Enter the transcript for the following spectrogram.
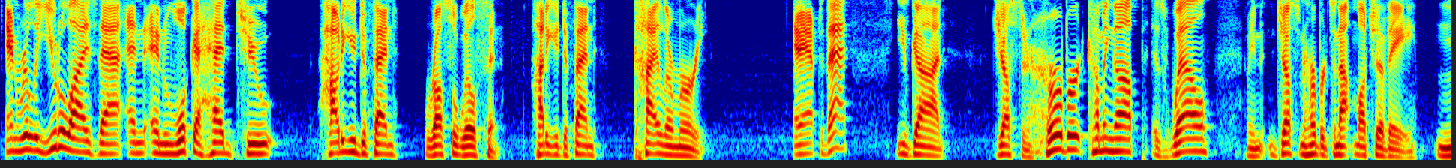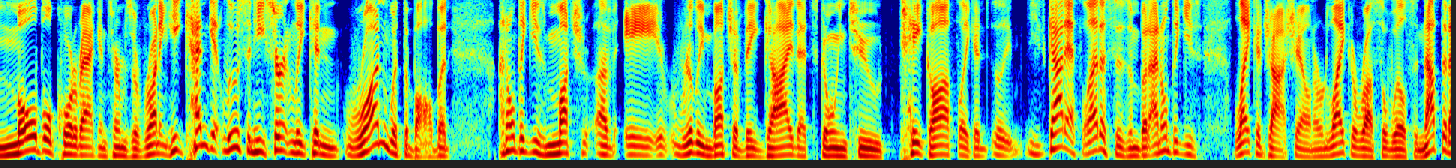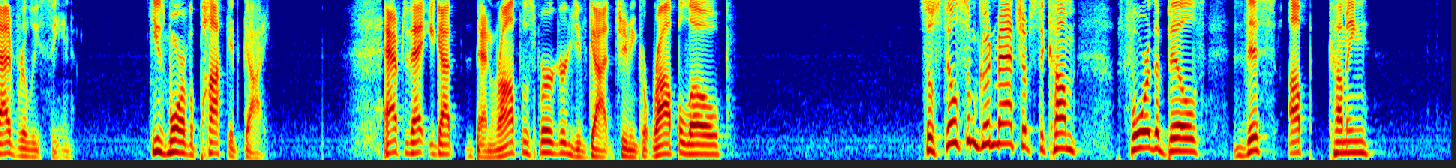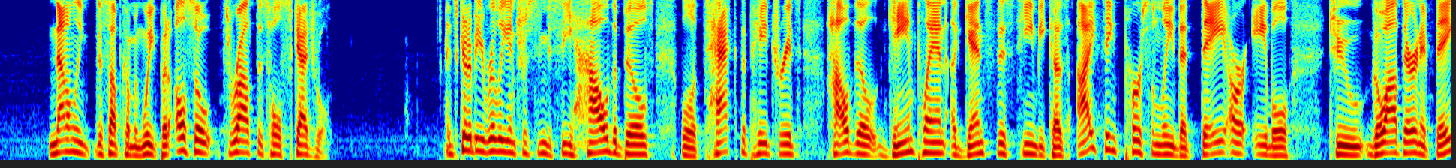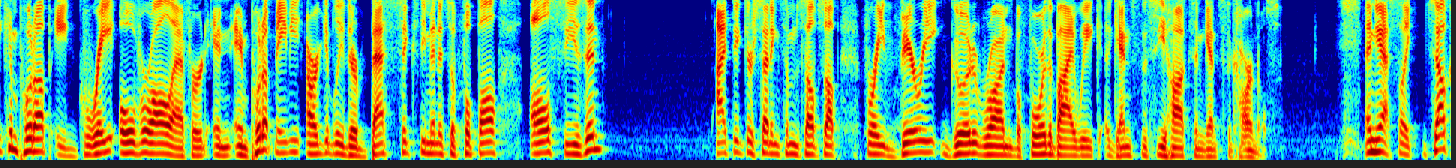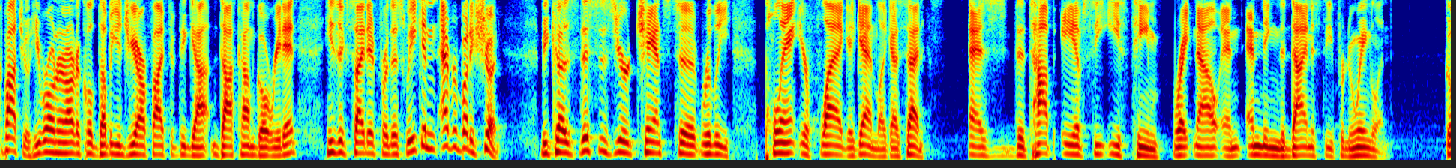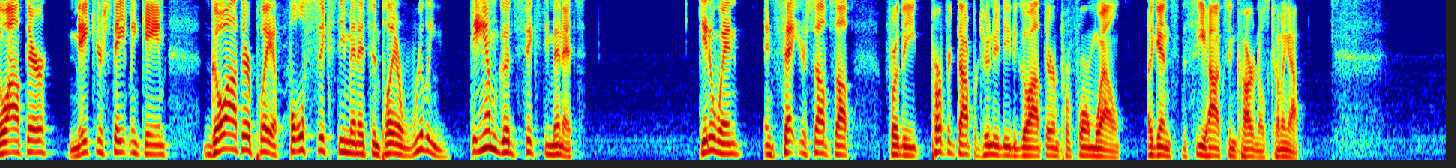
and really utilize that and and look ahead to how do you defend Russell Wilson? How do you defend Kyler Murray? And after that, you've got Justin Herbert coming up as well. I mean, Justin Herbert's not much of a mobile quarterback in terms of running. He can get loose and he certainly can run with the ball, but I don't think he's much of a really much of a guy that's going to take off like a. He's got athleticism, but I don't think he's like a Josh Allen or like a Russell Wilson. Not that I've really seen. He's more of a pocket guy. After that, you got Ben Roethlisberger. You've got Jimmy Garoppolo. So still some good matchups to come for the Bills this upcoming. Not only this upcoming week, but also throughout this whole schedule it's going to be really interesting to see how the Bills will attack the Patriots, how they'll game plan against this team, because I think personally that they are able to go out there and if they can put up a great overall effort and, and put up maybe arguably their best 60 minutes of football all season, I think they're setting themselves up for a very good run before the bye week against the Seahawks and against the Cardinals. And yes, like Sal Capaccio, he wrote an article, WGR550.com. Go read it. He's excited for this week, and everybody should because this is your chance to really plant your flag again, like I said, as the top AFC East team right now and ending the dynasty for New England. Go out there, make your statement game. Go out there, play a full 60 minutes and play a really damn good 60 minutes. Get a win and set yourselves up for the perfect opportunity to go out there and perform well against the Seahawks and Cardinals coming up.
